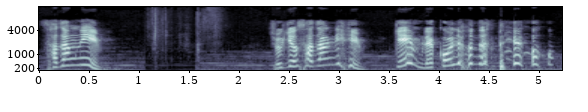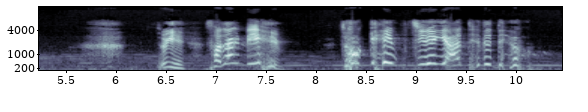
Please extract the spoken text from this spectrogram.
사장님. 저기요, 사장님. 게임 렉 걸렸는데요. 저기, 사장님. 저 게임 진행이 안 되는데요.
